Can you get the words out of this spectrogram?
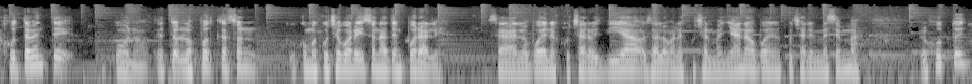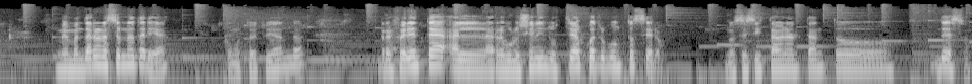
Justamente, bueno, esto, los podcasts son, como escuché por ahí, son atemporales. O sea, lo pueden escuchar hoy día, o sea, lo van a escuchar mañana o pueden escuchar en meses más. Pero justo hoy me mandaron a hacer una tarea, como estoy estudiando, referente a la revolución industrial 4.0. No sé si estaban al tanto de eso.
